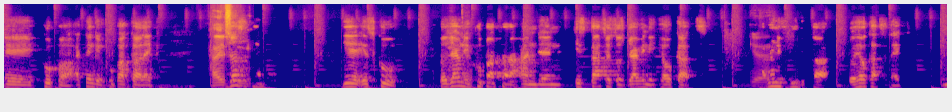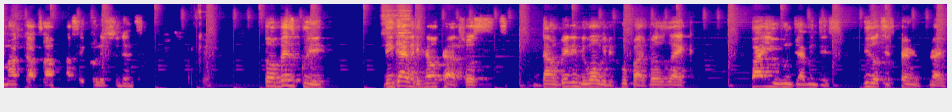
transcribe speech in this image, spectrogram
a Hooper, I think a Hooper car, like High school. just yeah, in school. He was driving a Hooper car, and then his classmate was driving a Hellcat. I yeah. don't know if you know the car, but Hellcat is like a mad car to have as a college student. Okay. So basically, the guy with the Hellcat was downgrading the one with the Hooper. It was like, why are you even driving this? This is what his parents drive.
